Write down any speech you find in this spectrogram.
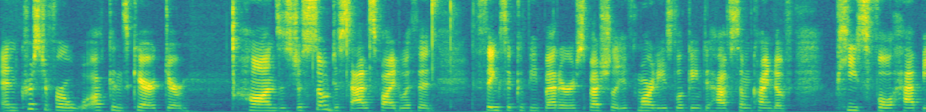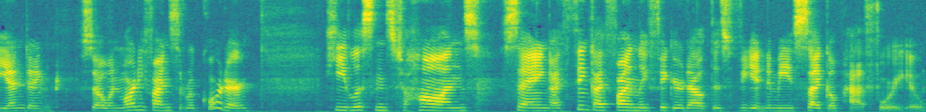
And Christopher Walken's character, Hans, is just so dissatisfied with it, thinks it could be better, especially if Marty's looking to have some kind of peaceful, happy ending. So when Marty finds the recorder, he listens to Hans saying, I think I finally figured out this Vietnamese psychopath for you.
